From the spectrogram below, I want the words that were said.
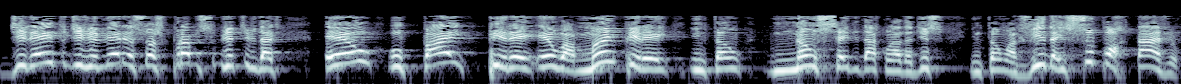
direito de viverem as suas próprias subjetividades. Eu, o pai, pirei. Eu, a mãe, pirei. Então, não sei lidar com nada disso. Então, a vida é insuportável.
